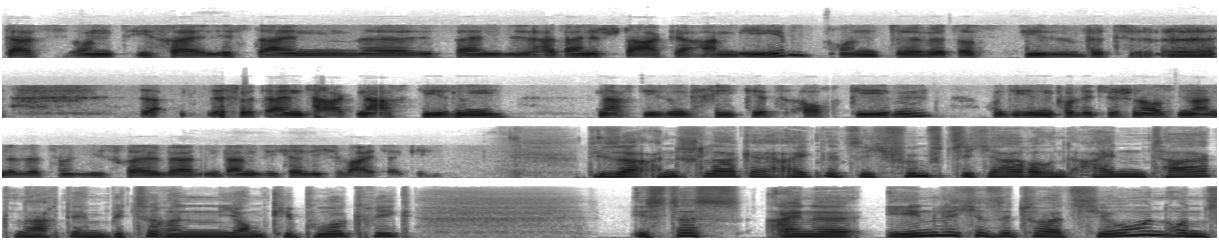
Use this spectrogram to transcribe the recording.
das und Israel ist ein, äh, ist ein hat eine starke Armee und äh, wird aus diesem wird äh, es wird einen Tag nach diesem nach diesem Krieg jetzt auch geben und die innenpolitischen Auseinandersetzungen in Israel werden dann sicherlich weitergehen. Dieser Anschlag ereignet sich 50 Jahre und einen Tag nach dem bitteren Yom Kippur-Krieg. Ist das eine ähnliche Situation und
